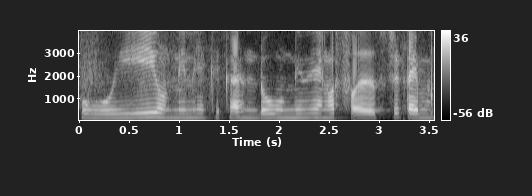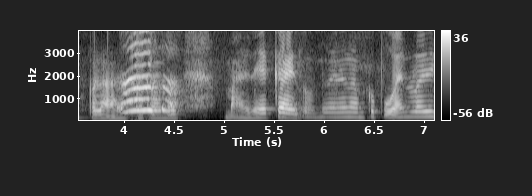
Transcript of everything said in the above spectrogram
പോയി ഉണ്ണിനെയൊക്കെ കണ്ടു. ഉണ്ണിനെ ഞങ്ങൾ ഫസ്റ്റ് ടൈം ഇപ്പോഴാണ് മഴയൊക്കെ ആയതുകൊണ്ട് തന്നെ നമുക്ക് പോകാനുള്ള ഒരു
